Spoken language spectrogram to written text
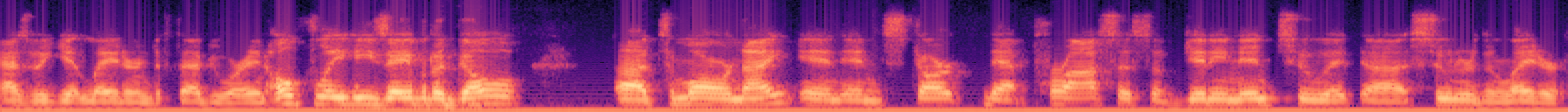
as we get later into February, and hopefully he's able to go uh, tomorrow night and and start that process of getting into it sooner than later.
